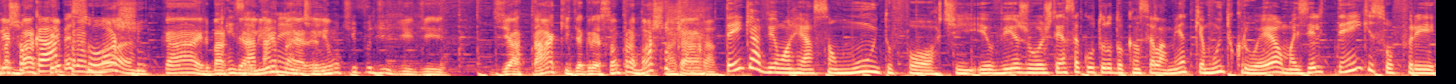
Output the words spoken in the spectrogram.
machucar a bater pra pessoa. machucar. Ele bater ali, é, Exatamente. ali é um tipo de, de, de, de ataque, de agressão pra machucar. Machucar. Tem que haver uma reação muito forte. Eu vejo hoje tem essa cultura do cancelamento que é muito cruel, mas ele tem que sofrer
